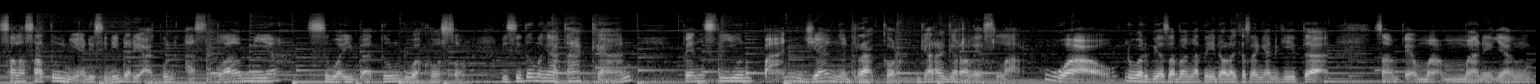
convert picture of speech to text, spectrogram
Salah satunya di sini dari akun Aslamia Suwaibatul 20. Di situ mengatakan pensiun panjang ngedrakor gara-gara Leslar. Wow, luar biasa banget nih idola kesayangan kita. Sampai emak-emak nih yang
